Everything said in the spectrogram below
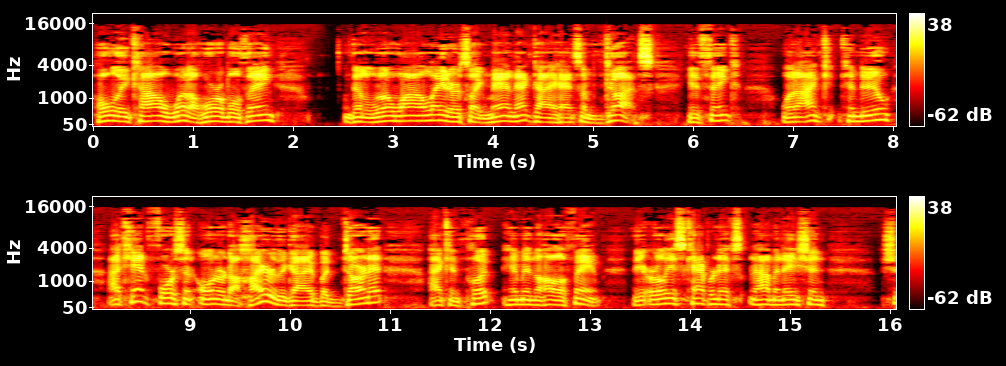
holy cow, what a horrible thing. Then a little while later, it's like, man, that guy had some guts. You think what I c- can do? I can't force an owner to hire the guy, but darn it, I can put him in the Hall of Fame. The earliest Kaepernick's nomination sh-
